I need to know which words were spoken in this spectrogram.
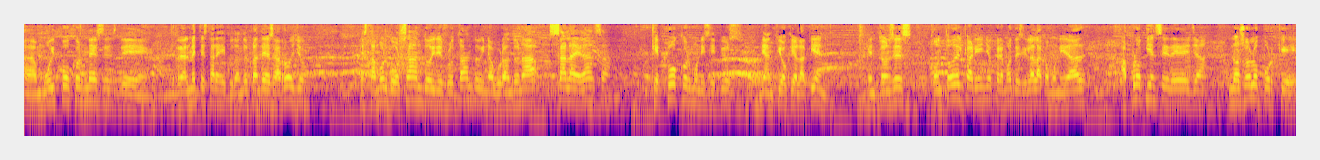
a muy pocos meses de realmente estar ejecutando el plan de desarrollo, estamos gozando y disfrutando, inaugurando una sala de danza que pocos municipios de Antioquia la tienen. Entonces, con todo el cariño queremos decirle a la comunidad, apropiense de ella, no solo porque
